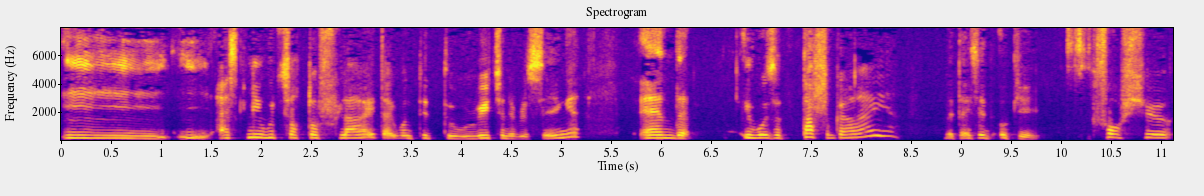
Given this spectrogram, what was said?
he, he asked me which sort of flight I wanted to reach and everything. and he was a tough guy, but I said, okay, for sure,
